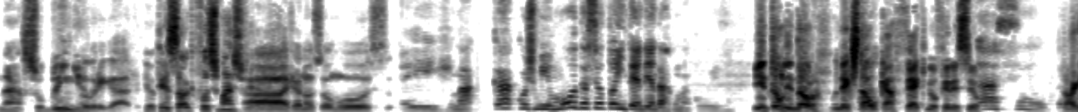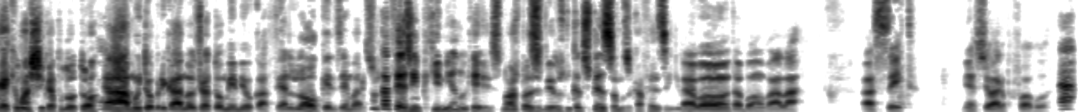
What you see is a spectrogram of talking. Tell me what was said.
na sobrinha. Obrigado. Eu pensava que fosse mais velho. Ah, já não sou moço. Ei, macacos me muda se eu tô entendendo alguma coisa. Então, Lindaura, onde é que está o café que me ofereceu? Ah, sim, o cara. Traga aqui uma xícara pro doutor. Ah, muito obrigado, mas eu já tomei meu café logo que desembarquei. Um cafezinho pequenino, o que é isso? Nós brasileiros nunca dispensamos o cafezinho. né? Tá bom, tá bom, vá lá. Aceito. Minha senhora, por favor. Ah,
